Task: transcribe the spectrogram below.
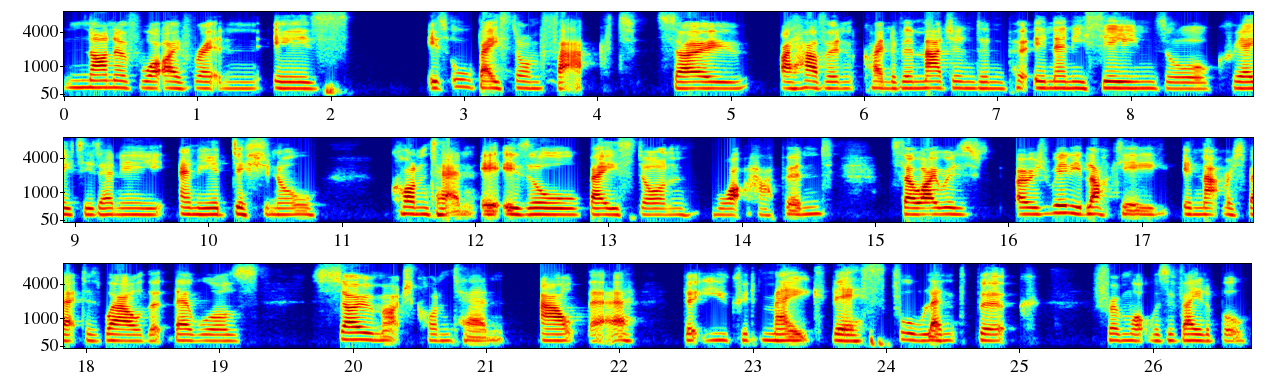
none of what I've written is it's all based on fact. So I haven't kind of imagined and put in any scenes or created any any additional content. It is all based on what happened. So I was I was really lucky in that respect as well that there was so much content out there that you could make this full length book from what was available.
